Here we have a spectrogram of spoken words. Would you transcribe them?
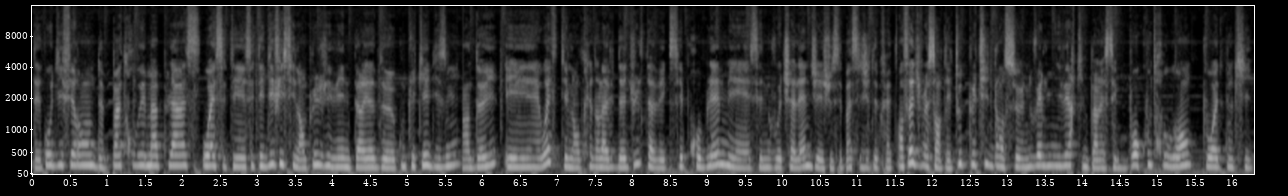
d'être trop différente, de pas trouver ma place. Ouais, c'était c'était difficile. En plus, je vivais une période compliquée, disons, un deuil. Et ouais, c'était l'entrée dans la vie d'adulte avec ses problèmes et ses nouveaux challenges et je sais pas si j'étais prête. En fait, je me sentais toute petite dans ce nouvel univers qui me paraissait beaucoup trop grand pour être conquis.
